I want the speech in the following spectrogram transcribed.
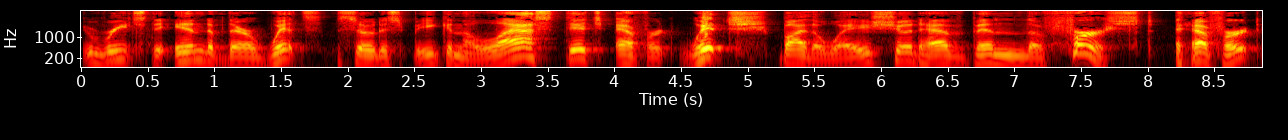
reached the end of their wits, so to speak, in the last ditch effort, which, by the way, should have been the first effort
